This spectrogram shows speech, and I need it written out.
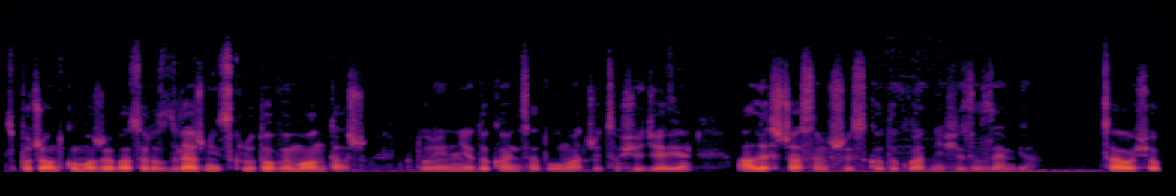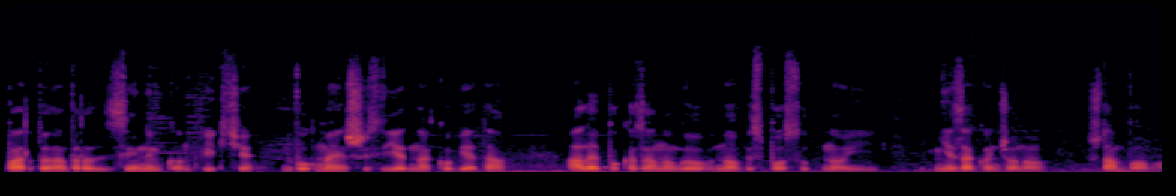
Z początku może Was rozdrażnić skrótowy montaż, który nie do końca tłumaczy co się dzieje, ale z czasem wszystko dokładnie się zazębia. Całość oparta na tradycyjnym konflikcie dwóch mężczyzn i jedna kobieta, ale pokazano go w nowy sposób, no i nie zakończono sztampowo.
